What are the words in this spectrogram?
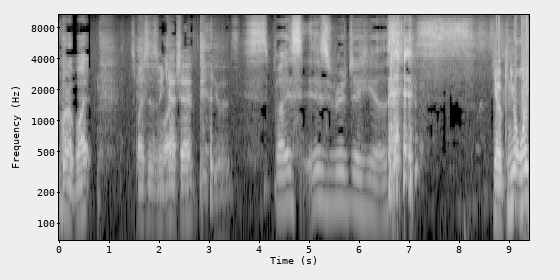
Hold up, what? Spices is what? catch that. Ridiculous. Spice is ridiculous. Yo, can you only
